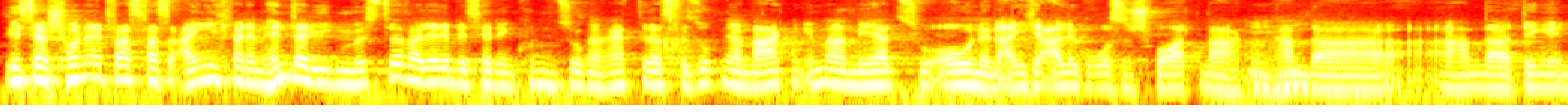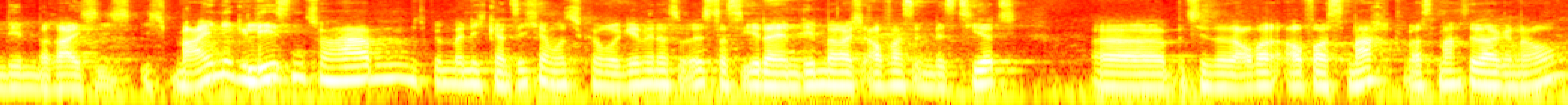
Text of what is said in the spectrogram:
ist ja schon etwas, was eigentlich bei einem Händler liegen müsste, weil der bisher den Kundenzugang hatte. Das versuchen ja Marken immer mehr zu ownen. Eigentlich alle großen Sportmarken mhm. haben, da, haben da Dinge in dem Bereich. Ich, ich meine gelesen zu haben, ich bin mir nicht ganz sicher, muss ich korrigieren, wenn das so ist, dass ihr da in dem Bereich auch was investiert, äh, beziehungsweise auch, auch was macht. Was macht ihr da genau?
